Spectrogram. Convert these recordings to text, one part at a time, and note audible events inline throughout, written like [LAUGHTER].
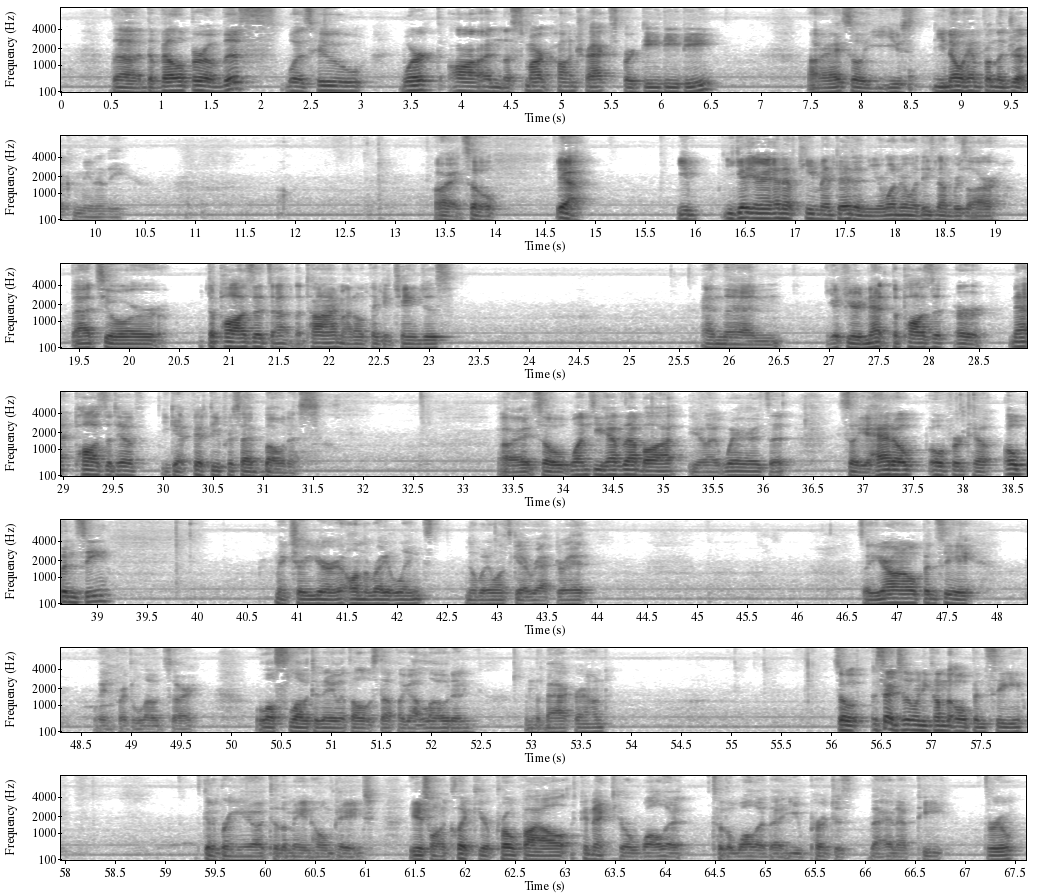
The developer of this was who worked on the smart contracts for DDD all right, so you you know him from the drip community. All right, so yeah, you you get your NFT minted and you're wondering what these numbers are. That's your deposits at the time. I don't think it changes. And then if you're net deposit or net positive, you get 50% bonus. All right, so once you have that bought, you're like, where is it? So you head over to OpenSea. Make sure you're on the right links. Nobody wants to get wrecked, right? So you're on OpenSea. Waiting for it to load, sorry. A little slow today with all the stuff I got loading in the background. So essentially when you come to OpenSea, it's going to bring you to the main homepage. You just want to click your profile, connect your wallet, to the wallet that you purchased the NFT through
